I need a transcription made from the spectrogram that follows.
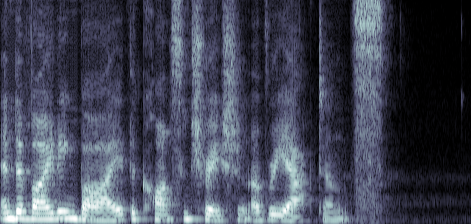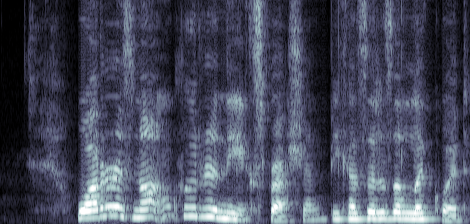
and dividing by the concentration of reactants. Water is not included in the expression because it is a liquid,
